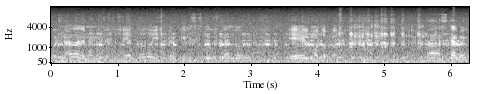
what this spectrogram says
Pues nada, de momento esto sería todo y espero que les esté gustando el motoblog. Hasta luego.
